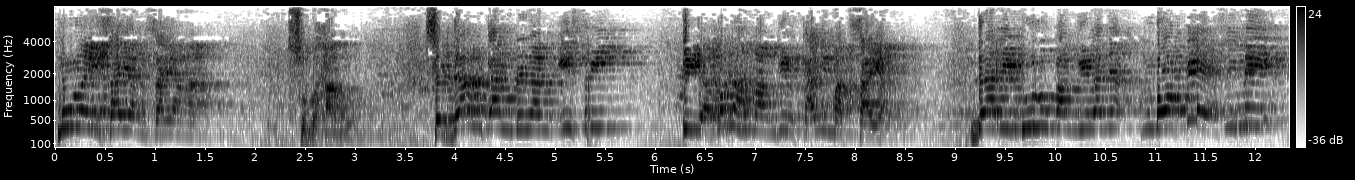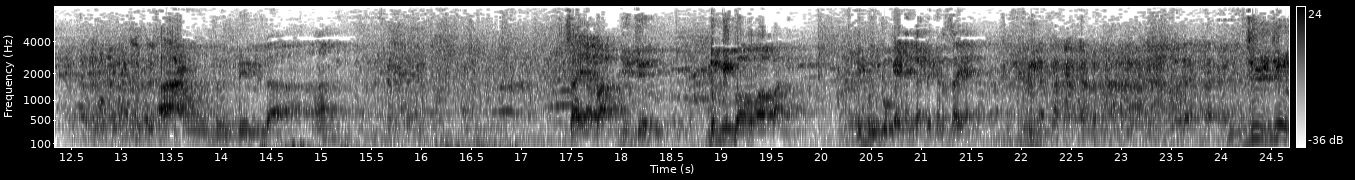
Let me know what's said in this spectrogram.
Mulai sayang-sayangan. Subhanallah. Sedangkan dengan istri tidak pernah manggil kalimat sayang. Dari dulu panggilannya Mboke sini. Alhamdulillah. Saya Pak jujur demi bapak-bapak nih. Ibu-ibu kayaknya nggak dengar saya. jujur,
